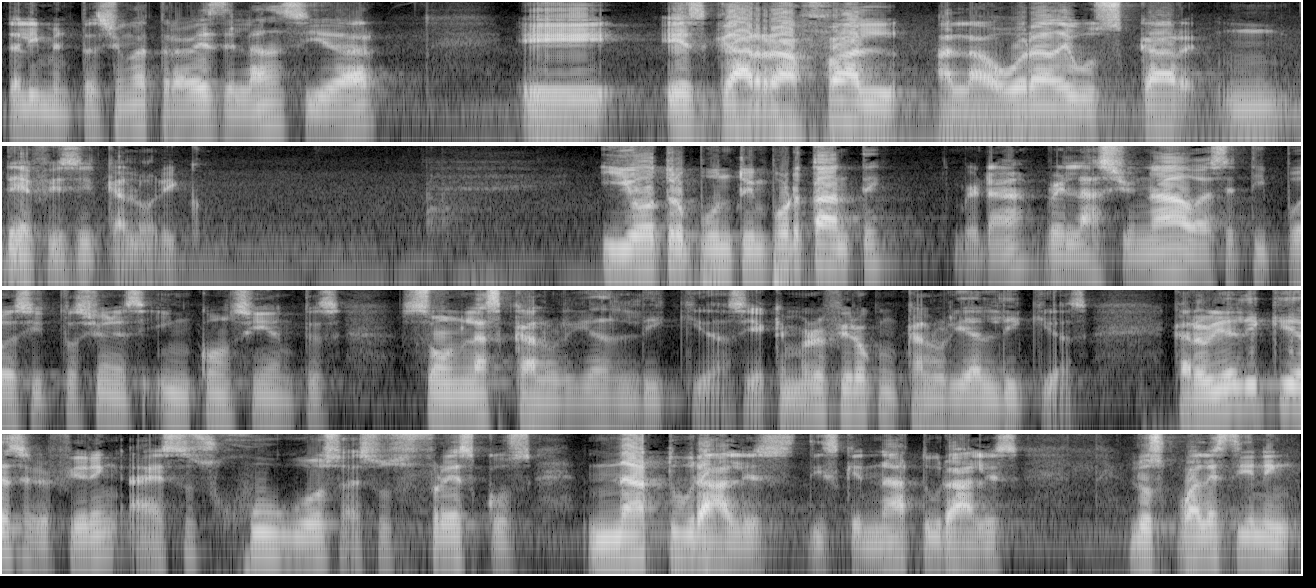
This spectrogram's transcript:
de alimentación a través de la ansiedad, eh, es garrafal a la hora de buscar un déficit calórico. Y otro punto importante relacionado a ese tipo de situaciones inconscientes son las calorías líquidas. ¿Y a qué me refiero con calorías líquidas? Calorías líquidas se refieren a esos jugos, a esos frescos naturales, disque naturales, los cuales tienen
